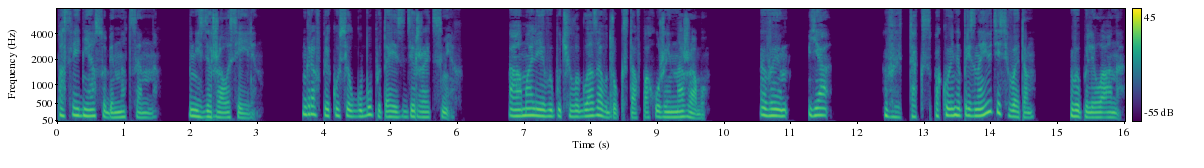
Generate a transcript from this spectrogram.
«Последнее особенно ценно», — не сдержалась Эйлин. Граф прикусил губу, пытаясь сдержать смех. А Амалия выпучила глаза, вдруг став похожей на жабу. «Вы я... Вы так спокойно признаетесь в этом? Выпалила она.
